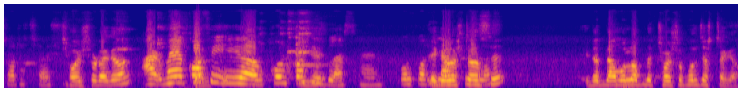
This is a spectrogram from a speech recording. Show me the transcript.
ছটা ছয়শো। ছয়শো টাকা। আর ভাইয়া কফি কোল্ড কফি গ্লাস হ্যাঁ কোল্ড কফি এই গ্লাসটা আছে। এটার দাম হলো আপনার ছয়শো পঞ্চাশ টাকা।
